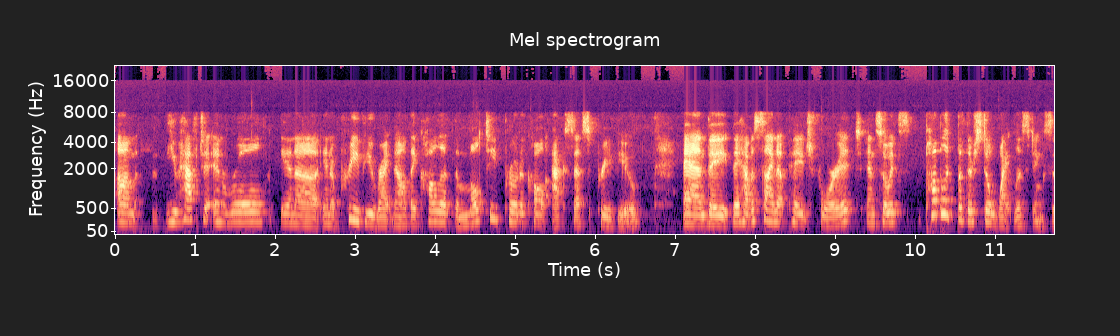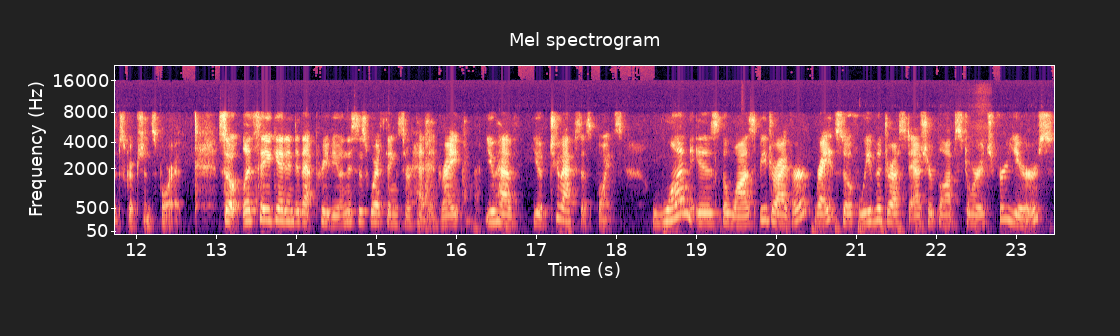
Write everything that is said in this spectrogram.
um, you have to enroll in a in a preview right now. They call it the multi-protocol access preview. And they, they have a sign up page for it. And so it's public, but they're still whitelisting subscriptions for it. So let's say you get into that preview, and this is where things are headed, right? You have you have two access points. One is the WASB driver, right? So if we've addressed Azure Blob Storage for years,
